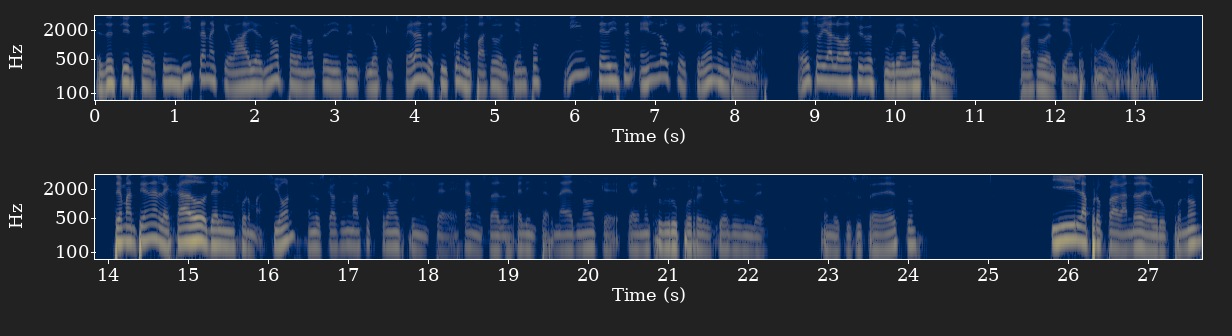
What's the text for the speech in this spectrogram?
Es decir, te, te, invitan a que vayas, ¿no? Pero no te dicen lo que esperan de ti con el paso del tiempo ni te dicen en lo que creen en realidad. Eso ya lo vas a ir descubriendo con el paso del tiempo, como dije. Bueno, te mantienen alejado de la información. En los casos más extremos, pues ni te dejan usar el internet, ¿no? Que, hay muchos grupos religiosos donde, donde sí sucede esto. Y la propaganda del grupo, ¿no?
